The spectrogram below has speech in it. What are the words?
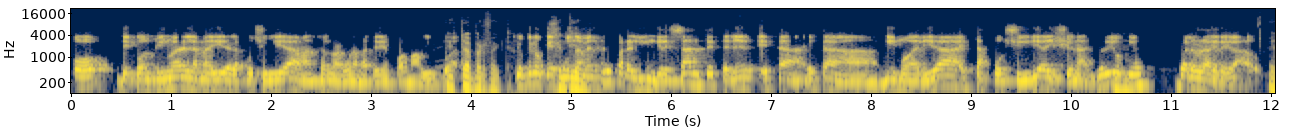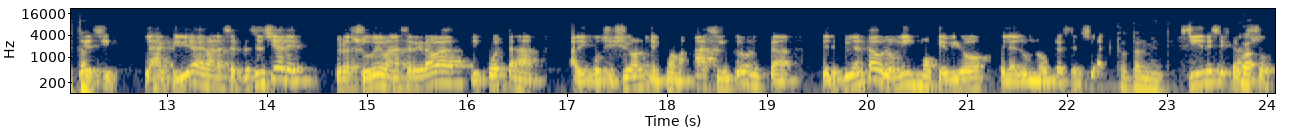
o de continuar en la medida de la posibilidad avanzando en alguna materia en forma virtual. Está perfecto. Yo creo que es fundamental para el ingresante tener esta, esta bimodalidad, esta posibilidad adicional. Yo digo que es un valor agregado. Es decir, las actividades van a ser presenciales, pero a su vez van a ser grabadas, dispuestas a, a disposición en forma asincrónica del estudiantado, lo mismo que vio el alumno presencial. Totalmente. Si en ese caso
